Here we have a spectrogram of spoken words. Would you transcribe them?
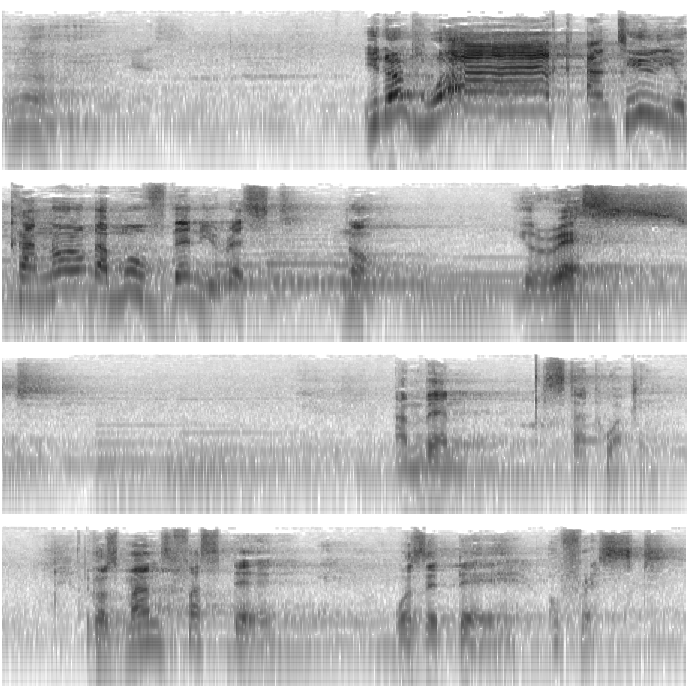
Mm. You don't work until you can no longer move, then you rest. No. You rest. And then start working. Because man's first day was a day of rest.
